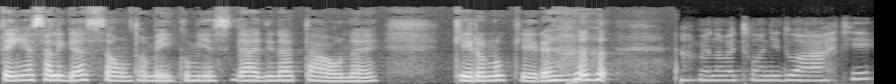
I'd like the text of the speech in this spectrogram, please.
tem essa ligação também com minha cidade natal, né? Queira ou não queira. Meu nome é Tuane Duarte,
